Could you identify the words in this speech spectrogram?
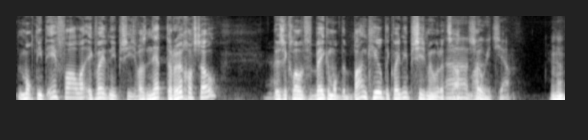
mocht niet invallen. Ik weet het niet precies. Was net terug of zo. Dus ik geloof dat Verbeek hem op de bank hield. Ik weet niet precies meer hoe dat zat. Maar zoiets, ja. Mhm. Ja.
